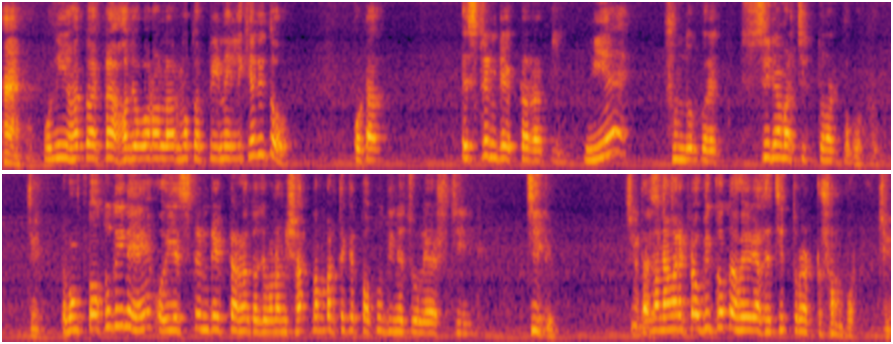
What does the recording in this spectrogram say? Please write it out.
হ্যাঁ হ্যাঁ। উনি হয়তো একটা হজবরলার মতো পেনে লিখে দিত ওটা স্ট্যান্ড ডিরেক্টর আর কি নিয়ে সুন্দর করে সিনেমার চিত্রনাট্য করতো। এবং ততদিনে ওই স্ট্যান্ড ডিরেক্টর হয়তো যেমন আমি সাত নম্বর থেকে ততদিনে চলে আসছি চিপে। তার মানে আমার একটা অভিজ্ঞতা হয়ে গেছে চিত্রনাট্য সম্পর্কে।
